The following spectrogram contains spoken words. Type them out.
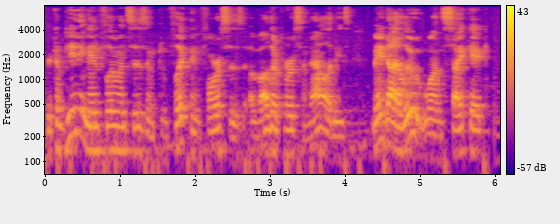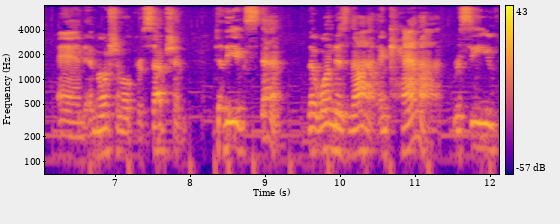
The competing influences and conflicting forces of other personalities may dilute one's psychic and emotional perception to the extent that one does not and cannot receive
